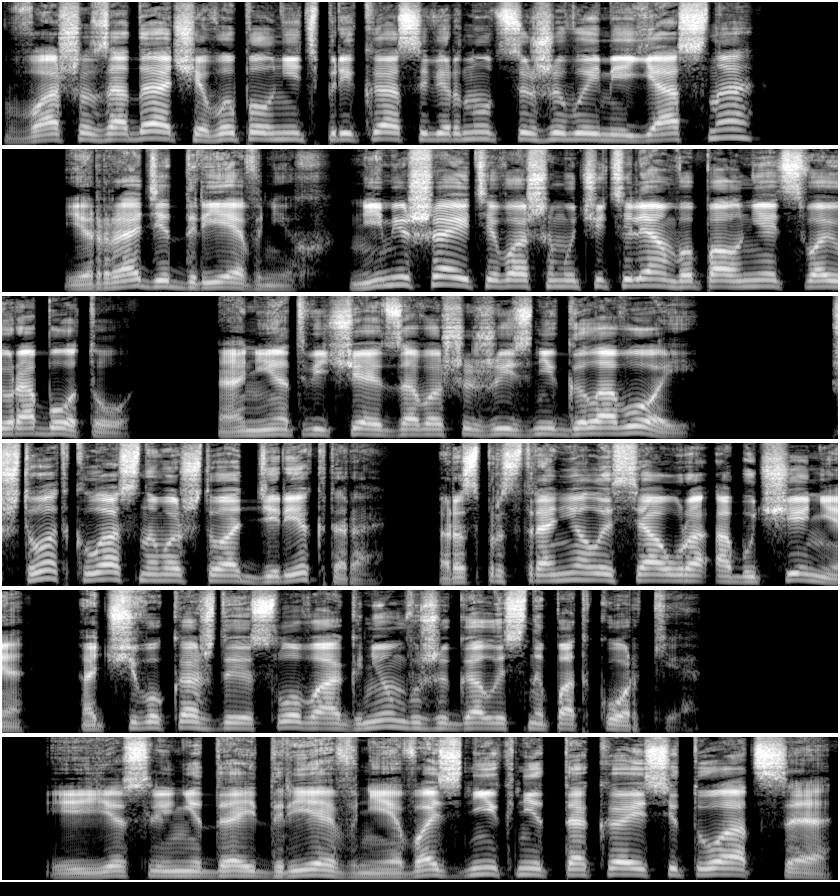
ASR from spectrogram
Ваша задача — выполнить приказ и вернуться живыми, ясно? И ради древних, не мешайте вашим учителям выполнять свою работу. Они отвечают за ваши жизни головой. Что от классного, что от директора, распространялась аура обучения, отчего каждое слово огнем выжигалось на подкорке. И если, не дай древнее, возникнет такая ситуация,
